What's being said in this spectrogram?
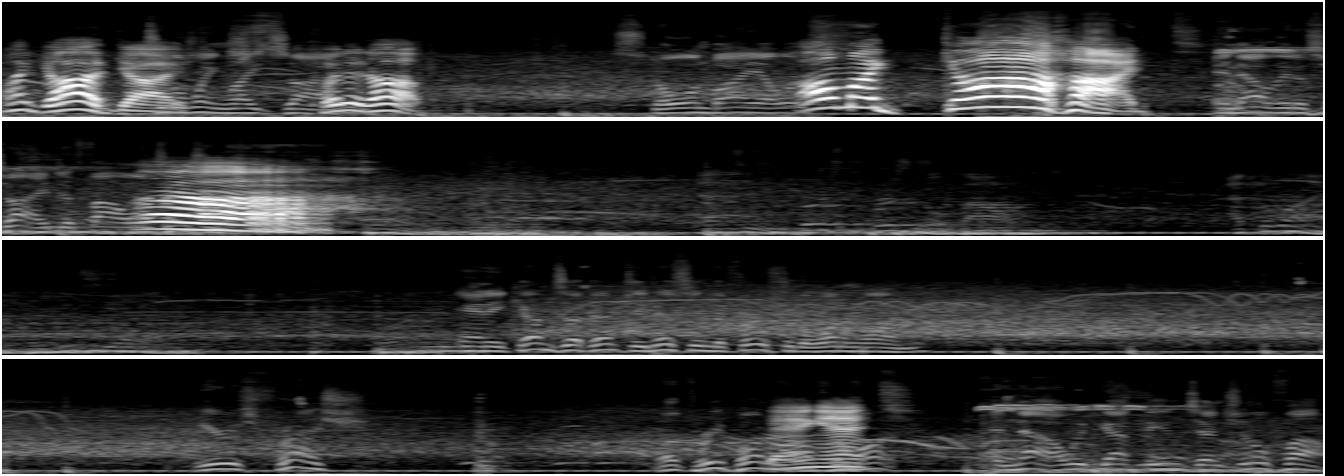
My God, guys. right. Put it up. Stolen by Ellis. Oh my God! And now they decide to foul. Ah. Ugh. That's his first personal foul at the line for UCLA. And he comes up empty, missing the first of the one and one. Here's Fresh. A three-pointer. Dang it. mark. And now we've got the intentional foul.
